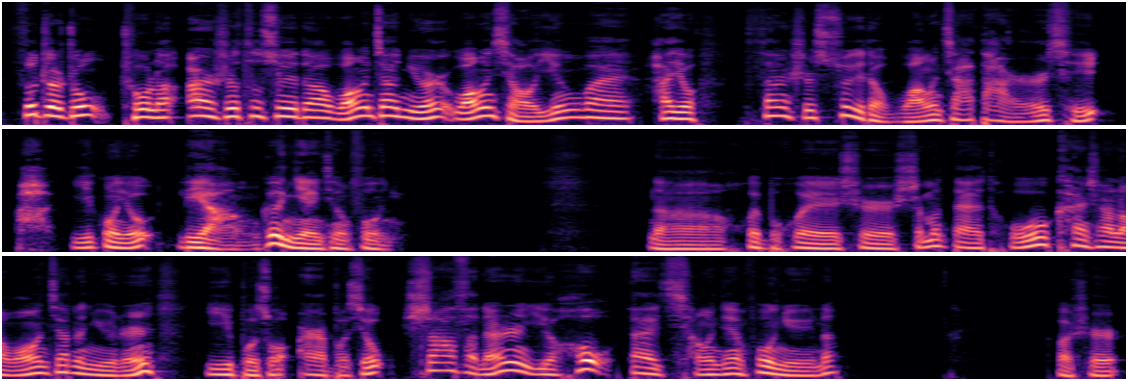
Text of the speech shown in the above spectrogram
死者中除了二十四岁的王家女儿王小英外，还有三十岁的王家大儿媳啊，一共有两个年轻妇女。那会不会是什么歹徒看上了王家的女人，一不做二不休，杀死男人以后再强奸妇女呢？可是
